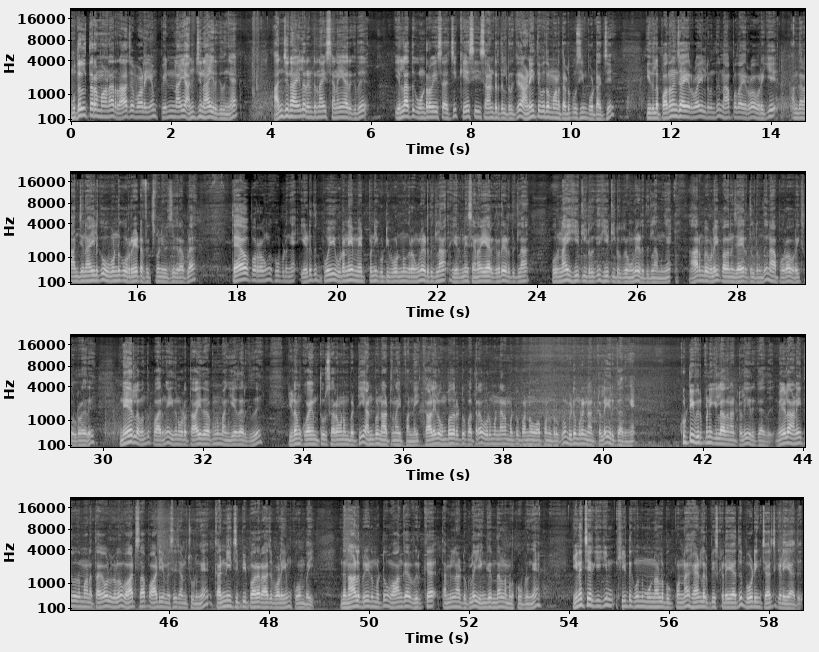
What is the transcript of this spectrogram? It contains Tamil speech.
முதல் தரமான ராஜபாளையம் பெண் நாய் அஞ்சு நாய் இருக்குதுங்க. அஞ்சு நாயில் ரெண்டு நாய் சினையாக இருக்குது. எல்லாத்துக்கும் ஒன்றரை வயசு ஆச்சு கேசி சான்றிதழ் இருக்குது அனைத்து விதமான தடுப்பூசியும் போட்டாச்சு. இதில் பதினஞ்சாயிரம் ரூபாயிலிருந்து நாற்பதாயிரம் ரூபா வரைக்கும் அந்த அஞ்சு நாயிலுக்கு ஒவ்வொன்றுக்கும் ஒரு ரேட்டை ஃபிக்ஸ் பண்ணி வச்சுக்கிறாப்புல. தேவைப்படுறவங்க கூப்பிடுங்க. எடுத்துகிட்டு போய் உடனே மேட் பண்ணி குட்டி போடணுங்கிறவங்களும் எடுத்துக்கலாம். ஏற்கனவே சினவையாக இருக்கிறத எடுத்துக்கலாம். ஒரு நாய் ஹீட்டில் இருக்குது ஹீட்டில் இருக்கிறவங்களும் எடுத்துக்கலாமுங்க. ஆரம்ப விலை பதினஞ்சாயிரத்துலேருந்து நாற்பது ரூபா வரைக்கும் சொல்கிறாரு நேரில் வந்து பாருங்கள் இதனோட தாய் தகப்பனும் அங்கேயே தான் இருக்குது. இடம் கோயம்புத்தூர் சரவணம்பட்டி அன்பு நாட்டு நாய் பண்ணை. காலையில் ஒம்பதரை டு பத்தரை ஒரு மணி நேரம் மட்டும் பண்ண ஓப்பன் இருக்கும். விடுமுறை நாட்களில் இருக்காதுங்க. குட்டி விற்பனைக்கு இல்லாத நாட்களே இருக்காது. மேலும் அனைத்து விதமான தகவல்களும் வாட்ஸ்அப் ஆடியோ மெசேஜ் அனுப்பிச்சி விடுங்க கன்னி சிப்பிப்பாறை ராஜபாளையம் கோம்பை. இந்த நாலு பிரீடு மட்டும் வாங்க விற்க தமிழ்நாட்டுக்குள்ளே எங்கே இருந்தாலும் நம்மளை கூப்பிடுங்க. இனச்சேர்க்கைக்கு ஹீட்டுக்கு வந்து மூணு நாளில் புக் பண்ணால் ஹேண்ட்லர் பீஸ் கிடையாது போர்டிங் சார்ஜ் கிடையாது.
